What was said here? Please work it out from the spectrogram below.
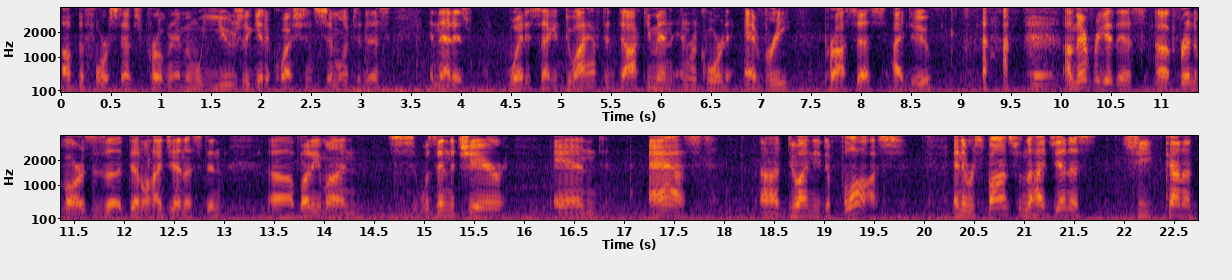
of the four steps program and we usually get a question similar to this and that is wait a second do i have to document and record every process i do? I'll never forget this. A friend of ours is a dental hygienist and a buddy of mine was in the chair and asked uh, do i need to floss? And the response from the hygienist she kind of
